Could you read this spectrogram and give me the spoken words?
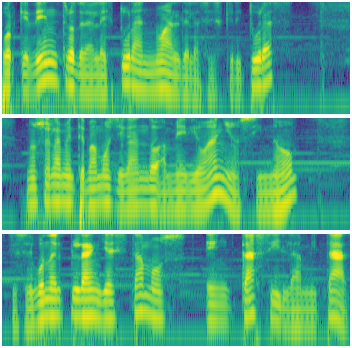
porque dentro de la lectura anual de las Escrituras, no solamente vamos llegando a medio año, sino que según el plan ya estamos en casi la mitad.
